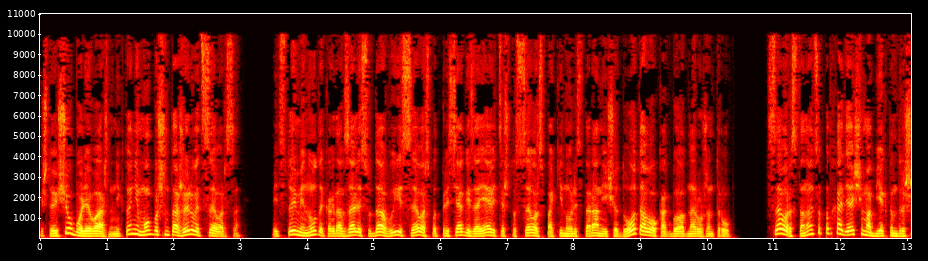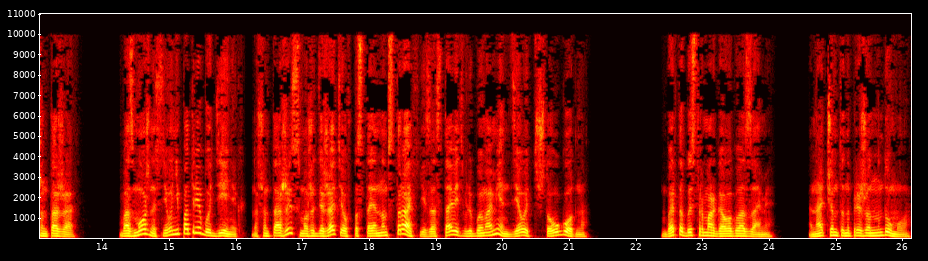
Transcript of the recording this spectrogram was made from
И что еще более важно, никто не мог бы шантажировать Северса, ведь с той минуты, когда в зале суда вы и Селларс под присягой заявите, что Селларс покинул ресторан еще до того, как был обнаружен труп, Селларс становится подходящим объектом для шантажа. Возможно, с него не потребуют денег, но шантажист сможет держать его в постоянном страхе и заставить в любой момент делать что угодно. Берта быстро моргала глазами. Она о чем-то напряженно думала.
